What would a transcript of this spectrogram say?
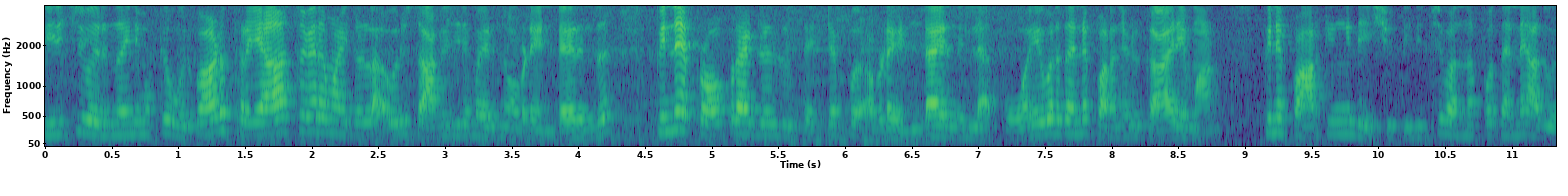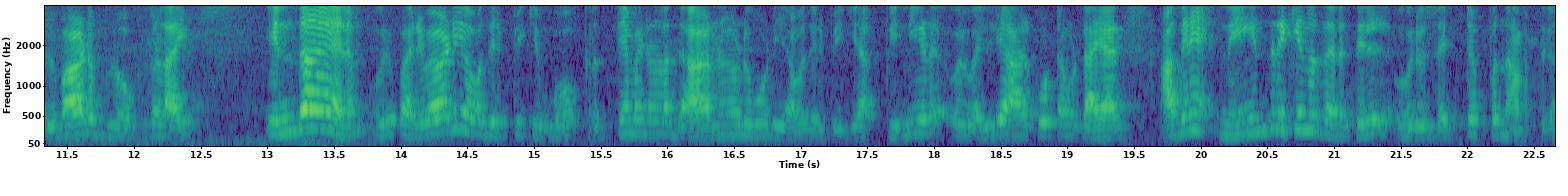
തിരിച്ചു വരുന്നതിനുമൊക്കെ ഒരുപാട് പ്രയാസകരമായിട്ടുള്ള ഒരു സാഹചര്യമായിരുന്നു അവിടെ ഉണ്ടായിരുന്നത്. പിന്നെ പ്രോപ്പറായിട്ടുള്ള ഒരു സെറ്റപ്പ് അവിടെ ഉണ്ടായിരുന്നില്ല. പോയവർ തന്നെ പറഞ്ഞൊരു കാര്യമാണ്. പിന്നെ പാർക്കിങ്ങിന്റെ ഇഷ്യൂ തിരിച്ചു വന്നപ്പോൾ തന്നെ അത് ഒരുപാട് ബ്ലോക്കുകളായി. എന്തായാലും ഒരു പരിപാടി അവതരിപ്പിക്കുമ്പോൾ കൃത്യമായിട്ടുള്ള ധാരണയോടുകൂടി അവതരിപ്പിക്കുക. പിന്നീട് ഒരു വലിയ ആൾക്കൂട്ടം ഉണ്ടായാൽ അതിനെ നിയന്ത്രിക്കുന്ന തരത്തിൽ ഒരു സെറ്റപ്പ് നടത്തുക.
